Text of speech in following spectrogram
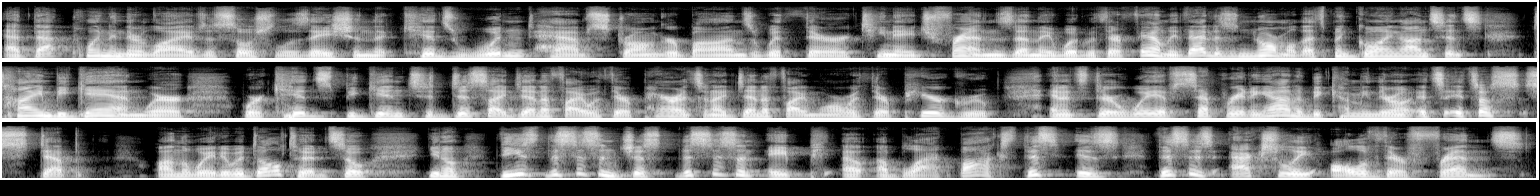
at that point in their lives of socialization that kids wouldn't have stronger bonds with their teenage friends than they would with their family that is normal that's been going on since time began where where kids begin to disidentify with their parents and identify more with their peer group and it's their way of separating out and becoming their own it's it's a step on the way to adulthood. So, you know, these this isn't just this isn't a a black box. This is this is actually all of their friends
